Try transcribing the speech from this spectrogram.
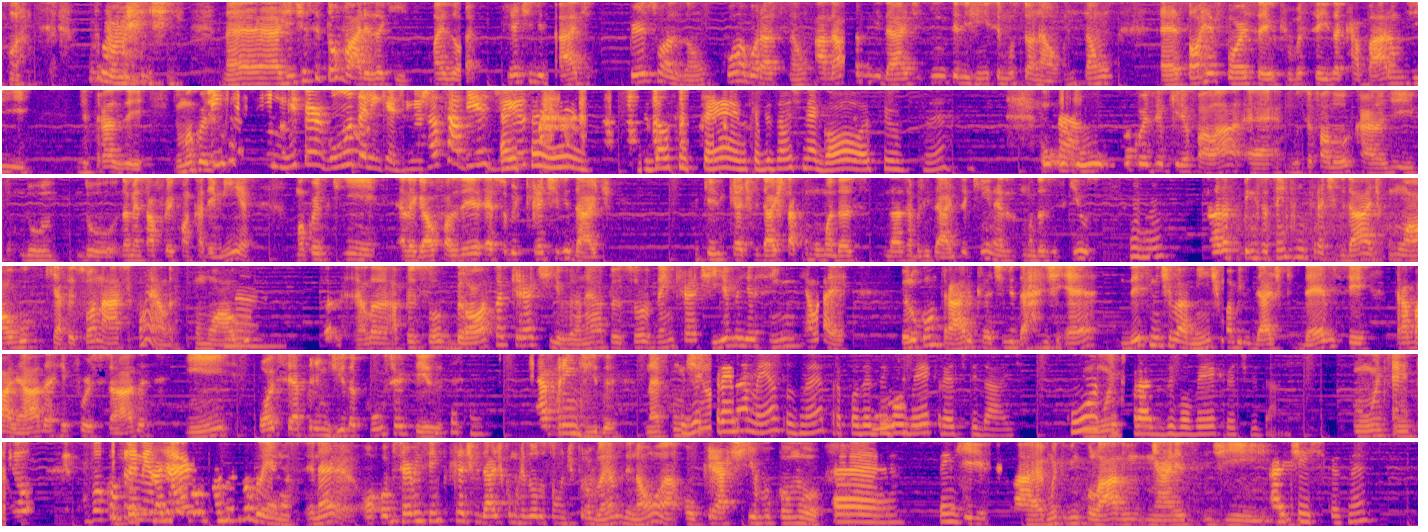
provavelmente. Né? A gente já citou várias aqui, mas olha, criatividade, persuasão, colaboração, adaptabilidade e inteligência emocional. Então, é, só reforça aí o que vocês acabaram de, de trazer. E uma coisa LinkedIn, me pergunta, LinkedIn, eu já sabia disso. É isso aí. Visão sistêmica, visão de negócio, né? O, tá. o, uma coisa que eu queria falar, é, você falou, cara, de, do, do, da metáfora com a academia, uma coisa que é legal fazer é sobre criatividade. Porque criatividade está como uma das, das habilidades aqui, né? Uma das skills. Uhum. Ela pensa sempre em criatividade como algo que a pessoa nasce com ela, como algo Não. ela a pessoa brota criativa, né? A pessoa vem criativa e assim ela é. Pelo contrário, criatividade é definitivamente uma habilidade que deve ser trabalhada, reforçada e pode ser aprendida com certeza. É aprendida, né? Continua... Treinamentos, né, para poder desenvolver criatividade. Cursos para desenvolver criatividade. Muitos, é, então. Eu vou complementar. problemas, né? Observem sempre criatividade como resolução de problemas e não a, o criativo como. É que lá, é muito vinculado em, em áreas de artísticas, de, né?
